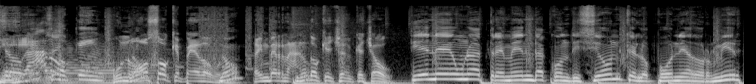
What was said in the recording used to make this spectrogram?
¿Drogado o qué? ¿Un No. oso? ¿Qué pedo? güey? No. ¿Está invernando? ¿Qué, show- qué show? Tiene una tremenda condición que lo pone a dormir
